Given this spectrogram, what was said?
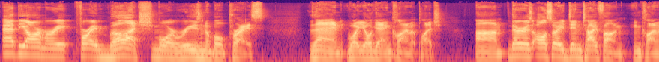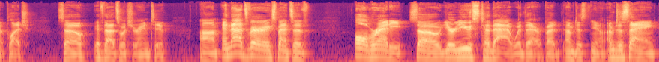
at the Armory for a much more reasonable price than what you'll get in Climate Pledge. Um, there is also a Din Tai Fung in Climate Pledge, so if that's what you're into, um, and that's very expensive already, so you're used to that with there. But I'm just, you know, I'm just saying,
